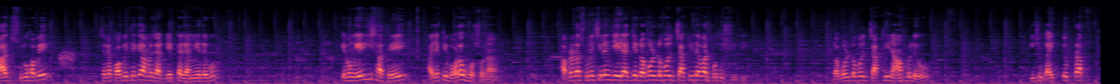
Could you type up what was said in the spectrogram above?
কাজ শুরু হবে। সেটা কবে থেকে আমরা ডেটটা জানিয়ে দেব। এবং এরই সাথে আজ একটি বড় ঘোষণা। আপনারা শুনেছিলেন যে এই রাজ্যে ডবল ডবল চাকরি দেওয়ার প্রতিশ্রুতি। ডবল ডবল চাকরি না হলেও কিছু দায়িত্বপ্রাপ্ত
